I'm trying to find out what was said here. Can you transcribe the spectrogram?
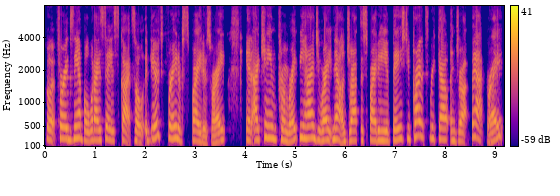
for, for example, what I say is Scott. So if you're afraid of spiders, right, and I came from right behind you right now and dropped the spider in your face, you probably freak out and drop back, right?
